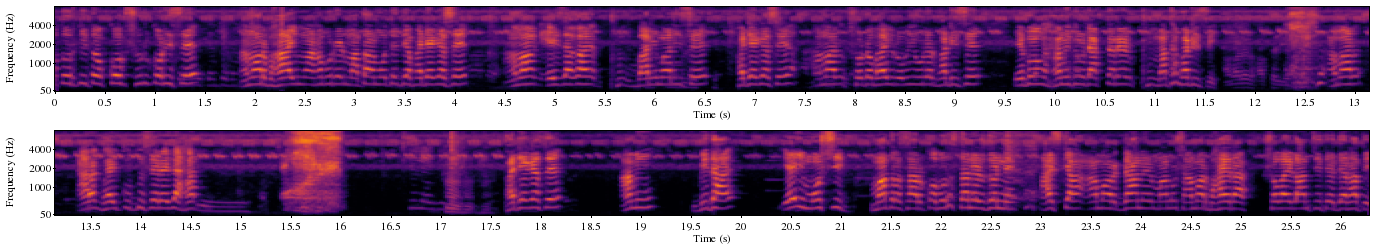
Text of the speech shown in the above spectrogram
অতর্কিত কোপ শুরু করেছে, আমার ভাই মাহবুরের মাথার মধ্যে দিয়ে ফেটে গেছে। আমার এই জায়গায় বাড়ি মারিছে ফেটে গেছে। আমার ছোট ভাই রবি রবিউলের ফাটিছে এবং হামিদুল ডাক্তারের মাথা ফাটিছে। আমার আরেক ভাই কুদ্দুসের এই যে হাত ফাটে গেছে। আমি বিধায় এই মসজিদ, মাদ্রাসার কবরস্থানের জন্য আজকে আমার গ্রামের মানুষ, আমার ভাইয়েরা সবাই লাঞ্ছিত দেড়হাতে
